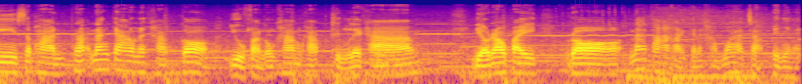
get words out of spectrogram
นีสะพานพระนั่งเก้านะครับ ก็อยู่ฝั่งตรงข้ามครับ ถึงเลยครับ เดี๋ยวเราไปรอหน้าตาอาหารกันนะครับว่าจะเป็นยังไง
